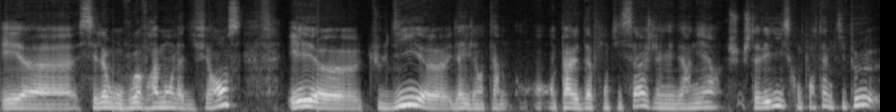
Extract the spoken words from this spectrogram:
Et euh, c'est là où on voit vraiment la différence. Et euh, tu le dis, euh, là, il est en, en, en période d'apprentissage. L'année dernière, je, je t'avais dit, il se comportait un petit peu.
